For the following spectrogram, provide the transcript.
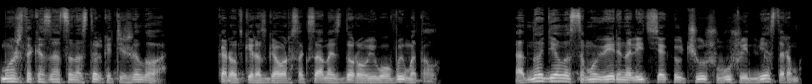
может оказаться настолько тяжело. Короткий разговор с Оксаной здорово его вымотал. Одно дело самоуверенно лить всякую чушь в уши инвесторам,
